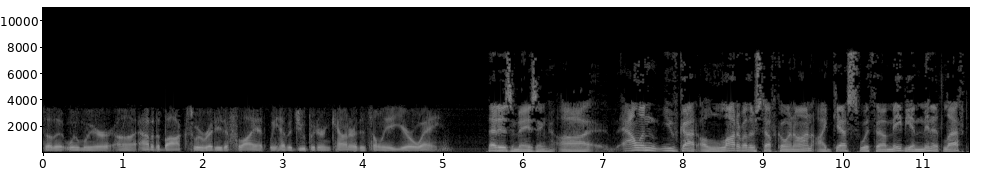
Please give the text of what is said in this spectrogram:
so that when we're uh, out of the box, we're ready to fly it. We have a Jupiter encounter that's only a year away. That is amazing. Uh, Alan, you've got a lot of other stuff going on. I guess with uh, maybe a minute left,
